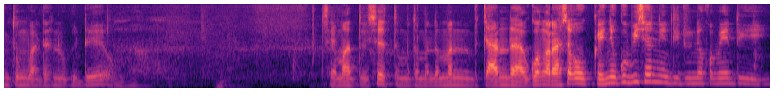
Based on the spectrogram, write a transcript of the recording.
Untung badan lu gede om SMA tuh temu teman-teman bercanda gue ngerasa oh kayaknya gue bisa nih di dunia komedi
